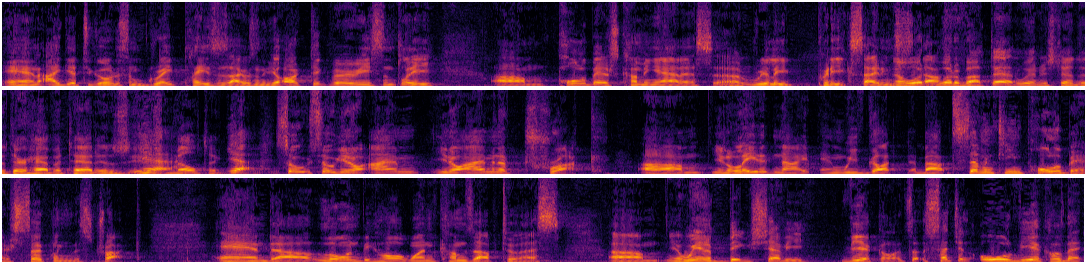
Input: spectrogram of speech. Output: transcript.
And I get to go to some great places. I was in the Arctic very recently. Um, polar bears coming at us, uh, mm-hmm. really pretty exciting now, stuff. What, what about that? We understand that their habitat is, is yeah. melting. Yeah, so, so you, know, I'm, you know, I'm in a truck, um, you know, late at night, and we've got about 17 polar bears circling this truck. And uh, lo and behold, one comes up to us. Um, you know, we're in a big Chevy vehicle. It's a, such an old vehicle that,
